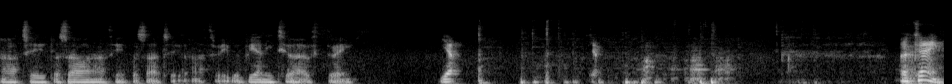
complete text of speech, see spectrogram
R2 plus R1, R3 plus R2, R3 would be any two out of three. Yep. Yep. Okay.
